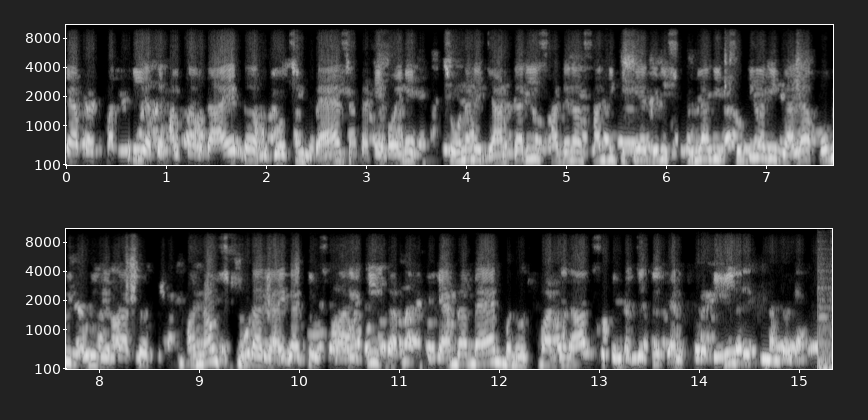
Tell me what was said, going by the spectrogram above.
ਕੈਬਨਿਟ ਮੰਤਰੀ ਅਤੇ ਹਲਕਾ ਵਿਧਾਇਕ ਹਰਜੋਤ ਸਿੰਘ ਬੈਂਸ ਡਟੇ ਹੋਏ ਨੇ। ਸੋ ਉਹਨਾਂ ਨੇ ਜਾਣਕਾਰੀ ਸਾਡੇ ਨਾਲ ਸਾਂਝੀ ਕੀਤੀ ਹੈ। ਜਿਹੜੀ ਸਕੂਲਾਂ ਦੀ ਛੁੱਟੀਆਂ ਦੀ ਗੱਲ ਹੈ, ਉਹ ਵੀ ਥੋੜੀ ਦੇਰ ਤੱਕ ਅਨਾਉਂਸ ਕੀਤਾ ਜਾਏਗਾ ਕਿ ਉਸ ਬਾਰੇ ਕੀ ਕਰਨਾ ਹੈ। ਕੈਮਰਾਮੈਨ ਮਨੋਜ ਕੁਮਾਰ ਦੇ ਨਾਲ ਸੁਖਿੰਦਰ ਜੱਤੀ ਜਨਪੁਰ ਟੀਵੀ ਨੰਗਲਡਾ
